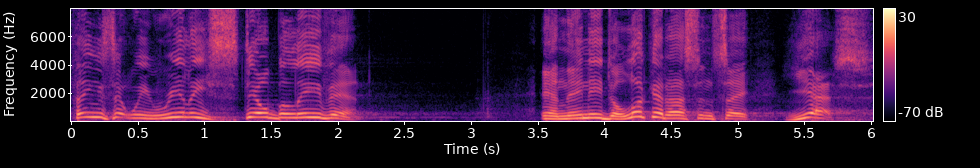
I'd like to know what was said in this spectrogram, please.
things that we really still believe in? And they need to look at us and say, Yes.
